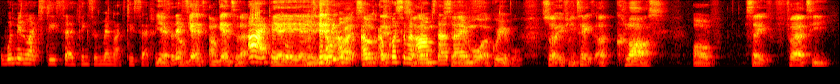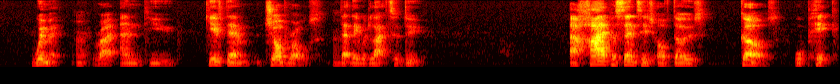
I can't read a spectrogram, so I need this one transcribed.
women like to do certain things and men like to do certain things. Yeah, so I'm let's getting I'm getting to that. Ah, okay, yeah, cool. yeah, yeah, yeah, yeah. I'm- right, so I'm- I'm crossing my so arms now, So they're more agreeable. So if you take a class of say thirty women, Mm. right, and you give them job roles Mm. that they would like to do, a high percentage of those girls will pick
